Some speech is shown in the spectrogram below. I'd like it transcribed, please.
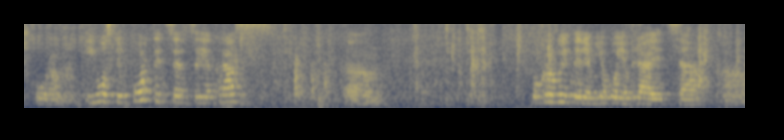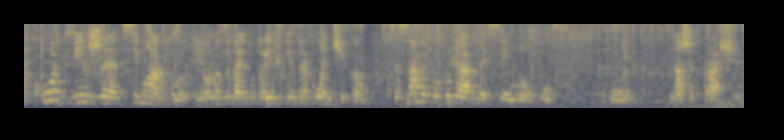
шкурами. І острів Хортиця це якраз е, покровителем його являється е, Хорт, він же Сімаргл, його називають українським дракончиком. Це самий популярний символ був у наших пращурів.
